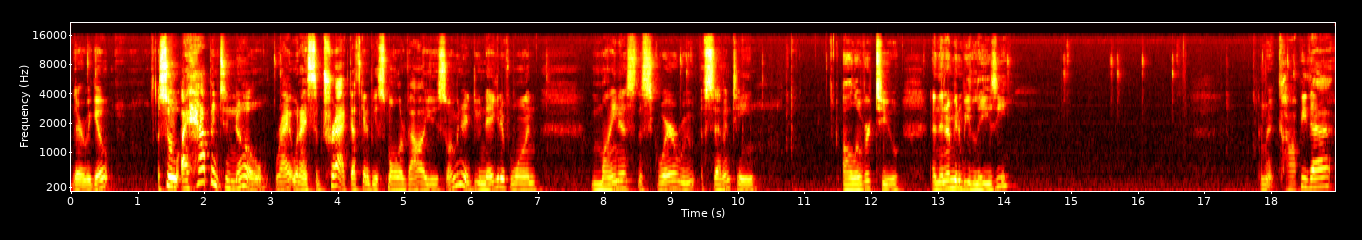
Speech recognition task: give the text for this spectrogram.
There we go. So I happen to know, right, when I subtract, that's going to be a smaller value. So I'm going to do negative 1 minus the square root of 17 all over 2. And then I'm going to be lazy. I'm going to copy that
